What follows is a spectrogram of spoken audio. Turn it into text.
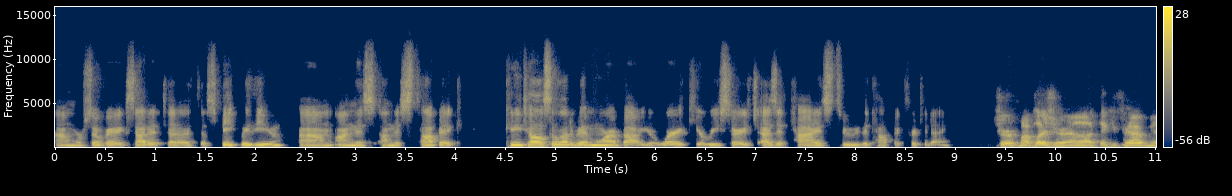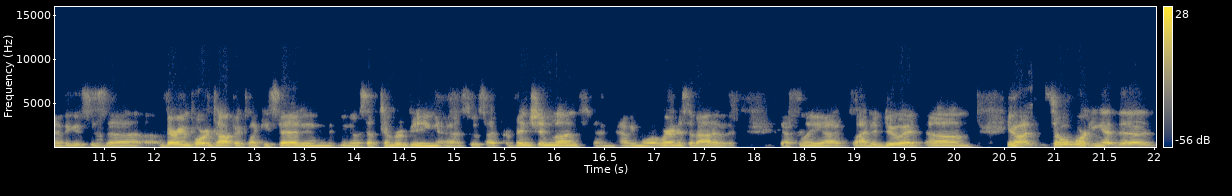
Um, we're so very excited to, to speak with you um, on, this, on this topic. Can you tell us a little bit more about your work, your research as it ties to the topic for today? Sure, my pleasure. Uh, thank you for having me. I think this is a very important topic, like you said, and you know September being Suicide Prevention Month and having more awareness about it. Definitely uh, glad to do it. Um, you know, so working at the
